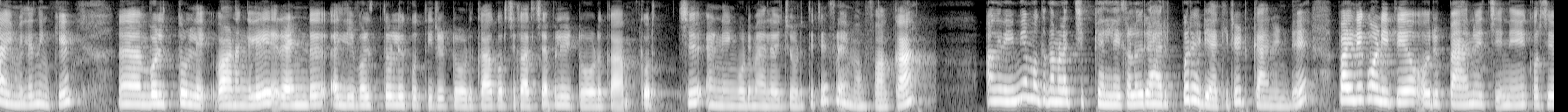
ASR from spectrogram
ടൈമിൽ നിങ്ങൾക്ക് വെളുത്തുള്ളി വേണമെങ്കിൽ രണ്ട് അല്ലി വെളുത്തുള്ളി കുത്തിയിട്ട് ഇട്ട് കൊടുക്കുക കുറച്ച് കറിച്ചപ്പില ഇട്ട് കൊടുക്കുക കുറച്ച് എണ്ണയും കൂടി മേലെ വെച്ച് കൊടുത്തിട്ട് ഫ്ലെയിം ഓഫ് ആക്കാം. അങ്ങനെ ഇനി നമുക്ക് നമ്മളെ ചിക്കനിലേക്കുള്ള ഒരു അരപ്പ് റെഡിയാക്കിയിട്ട് എടുക്കാനുണ്ട്. അപ്പോൾ അതിലേക്ക് വേണ്ടിയിട്ട് ഒരു പാൻ വെച്ചിന് കുറച്ച്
